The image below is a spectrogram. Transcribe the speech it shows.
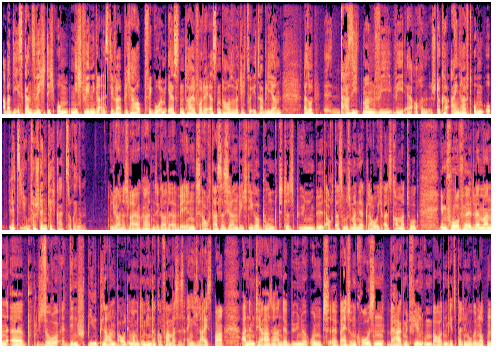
Aber die ist ganz wichtig, um nicht weniger als die weibliche Hauptfigur im ersten Teil vor der ersten Pause wirklich zu etablieren. Also äh, da sieht man, wie, wie er auch in Stücke eingreift, um, um letztlich um Verständlichkeit zu ringen. Und Johannes Leierker hatten Sie gerade erwähnt. Auch das ist ja ein wichtiger Punkt, das Bühnenbild. Auch das muss man ja, glaube ich, als Dramaturg im Vorfeld, wenn man äh, so den Spielplan baut, immer mit im Hinterkopf haben, was ist eigentlich leistbar an einem Theater, an der Bühne und äh, bei so einem großen Werk mit vielen Umbauten, wie jetzt bei den Hugenotten,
